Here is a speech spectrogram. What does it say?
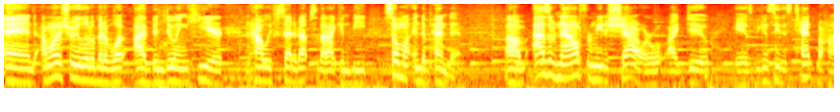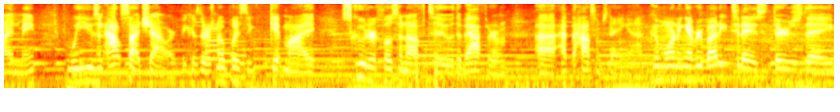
and I want to show you a little bit of what I've been doing here and how we've set it up so that I can be somewhat independent. Um, as of now, for me to shower, what I do is, you can see this tent behind me, we use an outside shower because there's no place to get my scooter close enough to the bathroom uh, at the house I'm staying at. Good morning everybody, today is Thursday,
